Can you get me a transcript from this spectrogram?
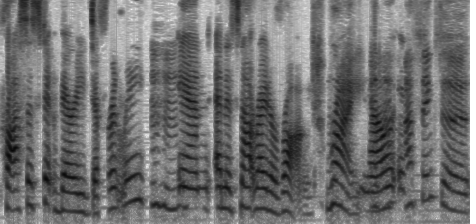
processed it very differently Mhm. and and it's not right or wrong. Right. You know, I, I think the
